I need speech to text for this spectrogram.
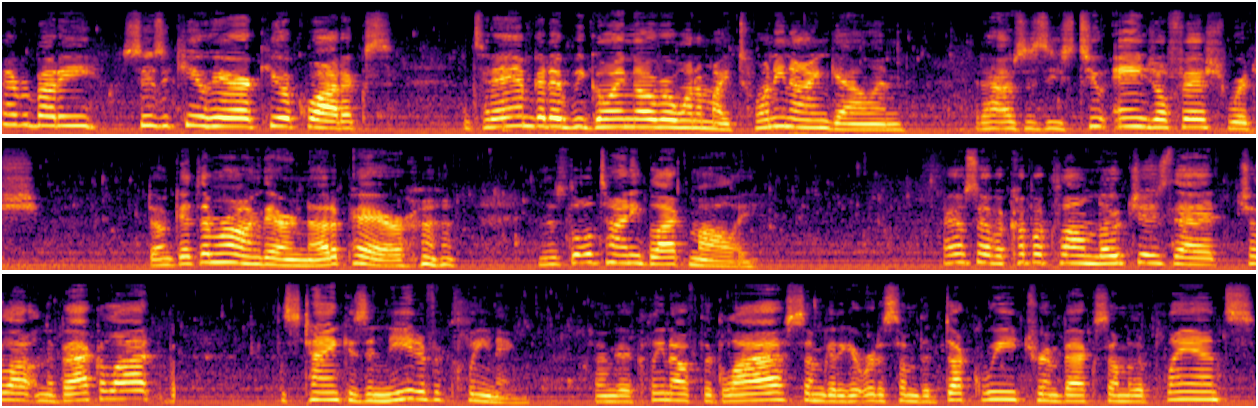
Hi everybody, Susie Q here, QueAquatics. And today I'm going to be going over one of my 29 gallon. It houses these two angelfish, which, don't get them wrong, they are not a pair. and this little tiny black molly. I also have a couple clown loaches that chill out in the back a lot. This tank is in need of a cleaning. So I'm going to clean off the glass. I'm going to get rid of some of the duckweed, trim back some of the plants,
